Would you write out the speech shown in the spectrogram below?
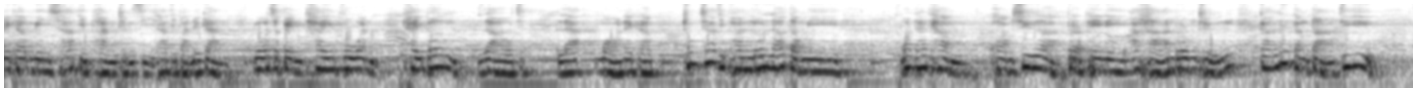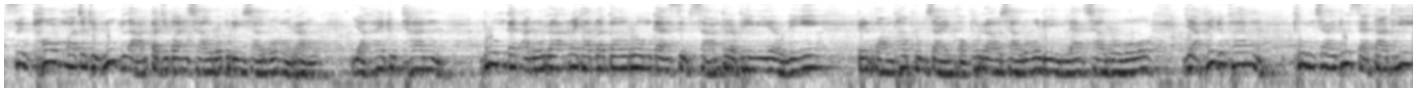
นะครับมีชาติพันธุ์ถึง 4 ชาติพันธุ์ด้วยกันไม่ว่าจะเป็นไทยพวน ไทยเบิ้งลาว และหมอนะครับ ทุกชาติพันธุ์ล้วนแล้วแต่มีวัฒนธรรม ความเชื่อ ประเพณีอาหารรวมถึงการเล่นต่างๆ ที่สืบทอดมาจนถึงลูกหลานปัจจุบันชาวลบบุรีชาวละวของเรา อยากให้ทุกท่านร่วมกันอนุรักษ์นะครับ แล้วก็ร่วมกันสืบสานประเพณีเหล่านี้ เป็นความภาคภูมิใจของพวกเราชาวลบบุรีและชาวระโวอยากให้ทุกท่านภูมิใจด้วยสายตาที่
